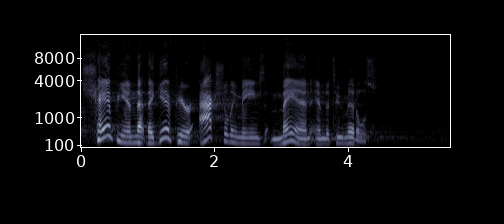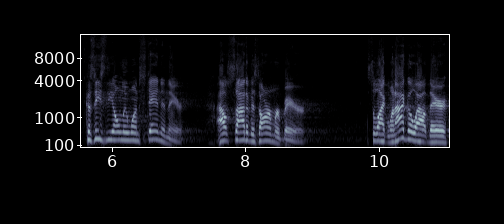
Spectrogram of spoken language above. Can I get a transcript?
champion that they give here actually means man in the two middles because he's the only one standing there outside of his armor bearer. So like when I go out there,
